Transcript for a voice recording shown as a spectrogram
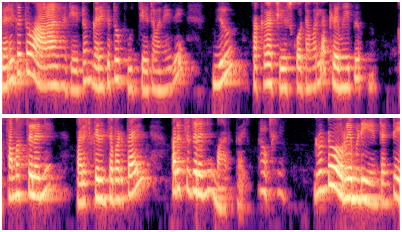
గరికతో ఆరాధన చేయటం గరికతో పూజ చేయటం అనేది మీరు చక్కగా చేసుకోవటం వల్ల క్రమేపీ సమస్యలన్నీ పరిష్కరించబడతాయి పరిస్థితులన్నీ మారుతాయి. రెండో రెమెడీ ఏంటంటే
